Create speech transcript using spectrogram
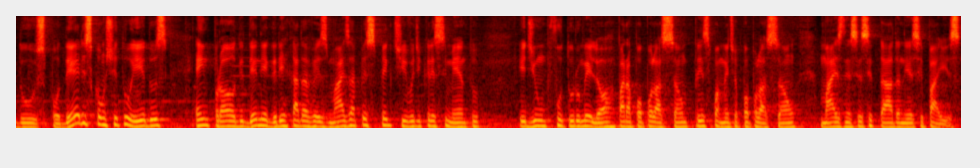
dos poderes constituídos em prol de denegrir cada vez mais a perspectiva de crescimento e de um futuro melhor para a população, principalmente a população mais necessitada nesse país.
